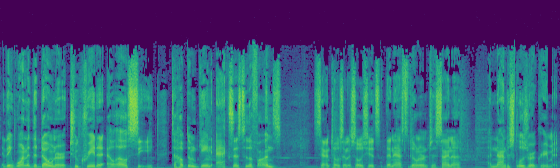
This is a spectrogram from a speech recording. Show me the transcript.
And they wanted the donor to create an LLC to help them gain access to the funds. Santos and associates then asked the donor to sign a, a non disclosure agreement.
